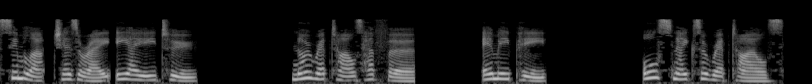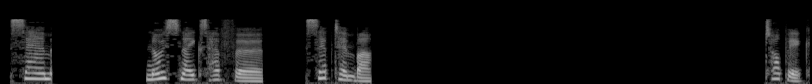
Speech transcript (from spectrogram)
Similar, Cesare EAE2. No reptiles have fur. MEP. All snakes are reptiles. Sam. No snakes have fur. September. Topic:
